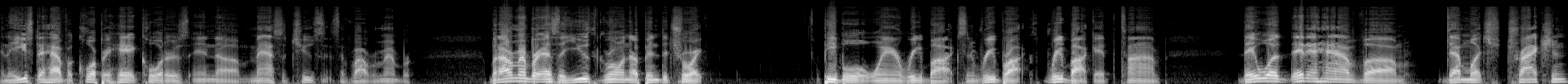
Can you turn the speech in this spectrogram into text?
And they used to have a corporate headquarters in uh, Massachusetts, if I remember. But I remember as a youth growing up in Detroit, people were wearing Reeboks and Reebok Reebok at the time. They was they didn't have um, that much traction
